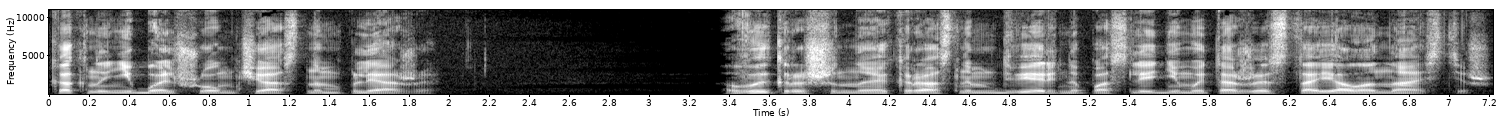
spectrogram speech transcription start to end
как на небольшом частном пляже. Выкрашенная красным дверь на последнем этаже стояла настежь.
